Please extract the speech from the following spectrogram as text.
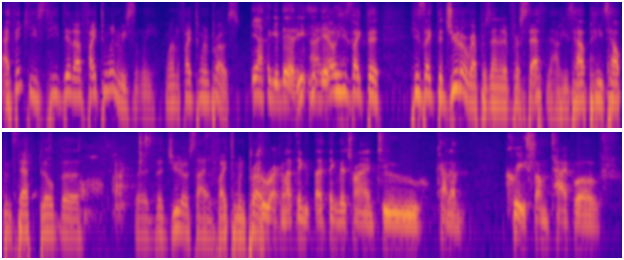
I think he's he did a fight to win recently. One of the fight to win pros. yeah, I think he did. He, he, I know he's like the he's like the judo representative for Steph now. He's help he's helping Steph build the the, the judo side of fight to win pro. Correct, and I think I think they're trying to kind of create some type of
